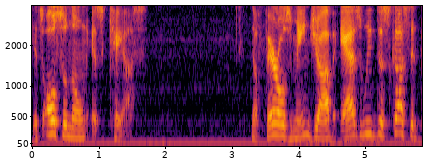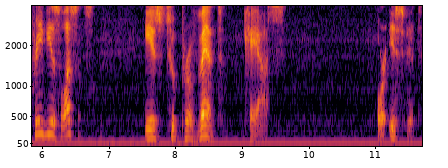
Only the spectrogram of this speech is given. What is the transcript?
It's also known as chaos. Now, Pharaoh's main job, as we've discussed in previous lessons, is to prevent chaos or isfet.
